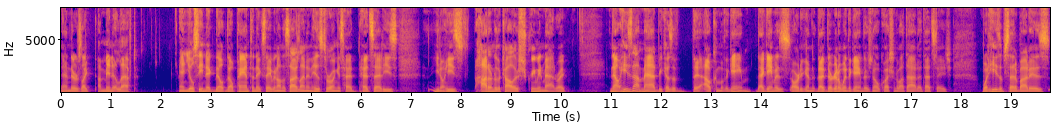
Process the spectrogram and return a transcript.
and there's like a minute left, and you'll see Nick. They'll they'll pan to Nick Saban on the sideline, and his throwing his head headset. He's you know he's hot under the collar, screaming mad, right? Now he's not mad because of the outcome of the game. That game is already going to they're going to win the game. There's no question about that at that stage. What he's upset about is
